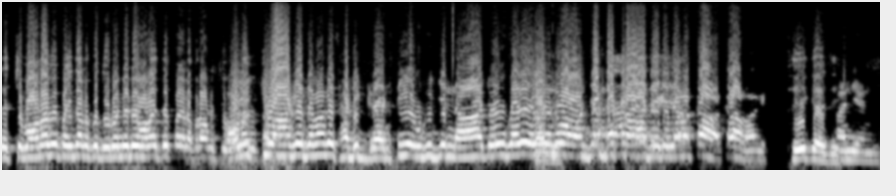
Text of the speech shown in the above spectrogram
ਤੇ ਚਵਾਉਣਾ ਵੀ ਪੈਂਦਾ ਹੁਣ ਕੋਈ ਦੂਰੋਂ ਨੇੜੇ ਆਉਣਾ ਤੇ ਭੈਣ ਭਰਾ ਨੂੰ ਚਵਾਉਣਾ ਵੀ। ਚੁਆ ਕੇ ਦੇਵਾਂਗੇ ਸਾਡੀ ਗਾਰੰਟੀ ਹੋਊਗੀ ਜੇ ਨਾ ਚਾਹੂਗਾ ਤੇ ਉਹਨੂੰ ਆਉਣ ਜਾਣ ਦਾ ਕਿਰਾਇਆ ਦੇ ਕੇ ਜਾਵਾਂ ਘਾ ਘਲਾਵਾਂਗੇ। ਠੀਕ ਹੈ ਜੀ। ਹਾਂਜੀ ਹਾਂਜੀ।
